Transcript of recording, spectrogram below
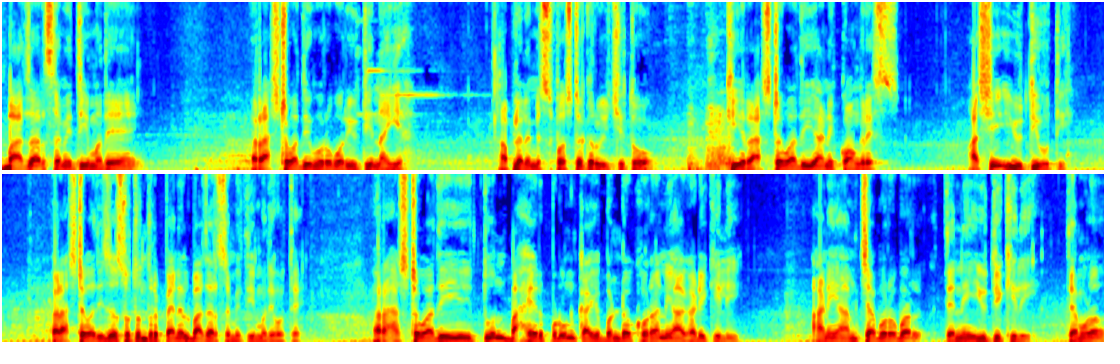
बाजार समितीमध्ये राष्ट्रवादीबरोबर युती नाही आहे. आपल्याला मी स्पष्ट करू इच्छितो की राष्ट्रवादी आणि काँग्रेस अशी युती होती. राष्ट्रवादीचं स्वतंत्र पॅनल बाजार समितीमध्ये होते. राष्ट्रवादीतून बाहेर पडून काही बंडखोरांनी आघाडी केली आणि आमच्याबरोबर त्यांनी युती केली. त्यामुळं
